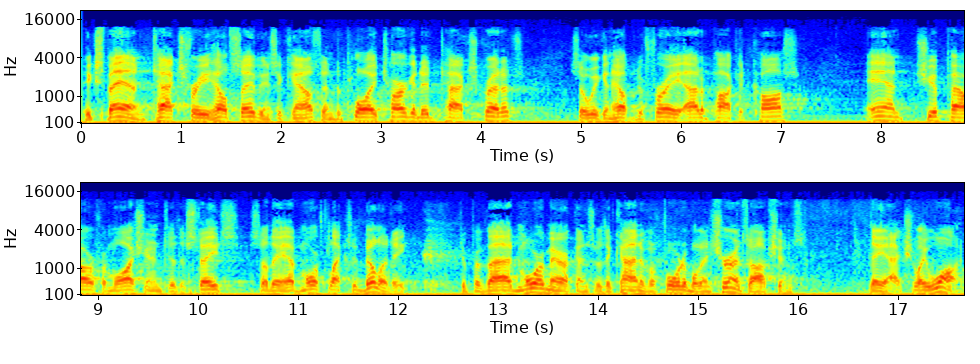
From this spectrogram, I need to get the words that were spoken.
Expand tax free health savings accounts and deploy targeted tax credits so we can help defray out of pocket costs and shift power from Washington to the states so they have more flexibility to provide more Americans with the kind of affordable insurance options they actually want.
